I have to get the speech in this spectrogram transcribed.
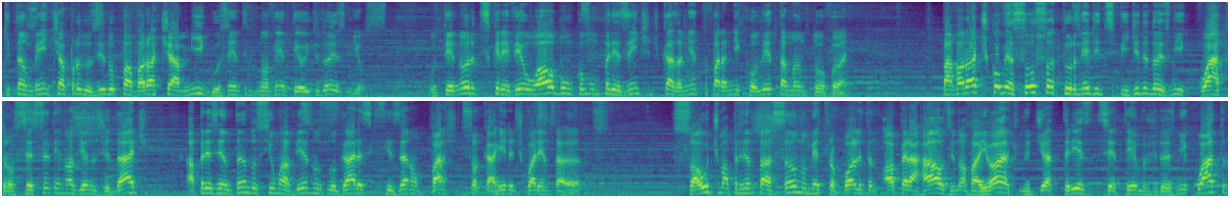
que também tinha produzido o Pavarotti Amigos entre 98 e 2000. O tenor descreveu o álbum como um presente de casamento para Nicoletta Mantovani. Pavarotti começou sua turnê de despedida em 2004, aos 69 anos de idade, apresentando-se uma vez nos lugares que fizeram parte de sua carreira de 40 anos. Sua última apresentação no Metropolitan Opera House em Nova York, no dia 13 de setembro de 2004,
